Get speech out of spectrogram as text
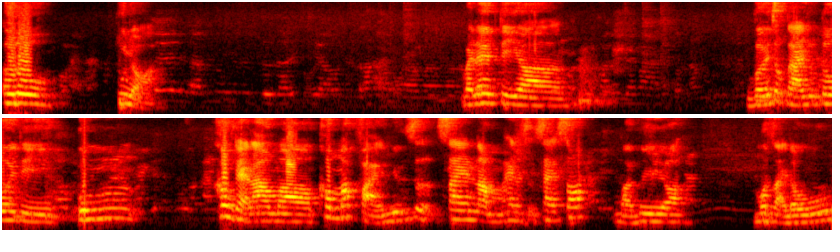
euro thu nhỏ. Vậy nên thì uh, với trọng tài chúng tôi thì cũng không thể nào mà không mắc phải những sự sai lầm hay là sự sai sót bởi vì uh, một giải đấu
